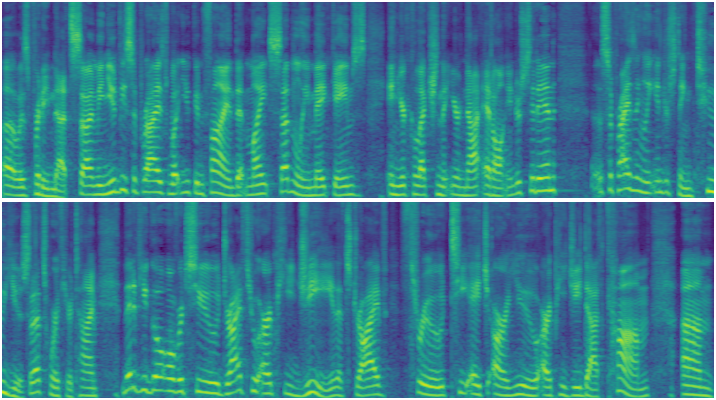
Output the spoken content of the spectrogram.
uh, was pretty nuts. So, I mean, you'd be surprised what you can find that might suddenly make games in your collection that you're not at all interested in uh, surprisingly interesting to you. So that's worth your time. Then if you go over to Drive Through RPG, that's drive through T H R U RPG.com. Um,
